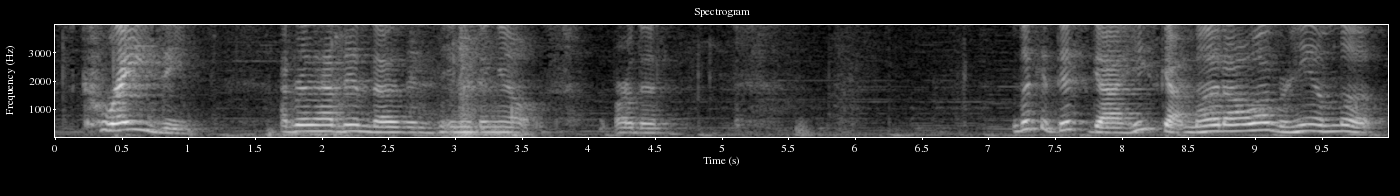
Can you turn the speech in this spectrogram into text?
It's crazy. I'd rather have them though than anything else or the Look at this guy. He's got mud all over him. Look.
